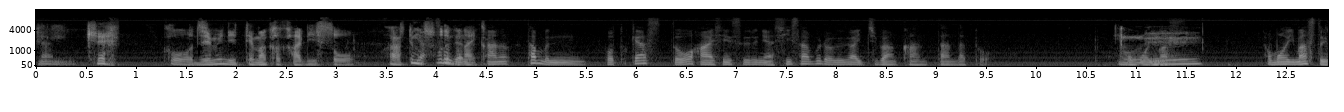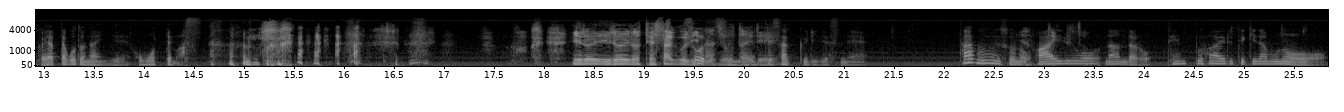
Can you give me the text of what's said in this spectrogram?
結構地味に手間かかりそう。あ、でもやそうでもないか。じゃあの、多分、ポッドキャストを配信するにはシーサーブログが一番簡単だと思います思いますというか、やったことないんで、思ってます。いろいろ手探りなそうですね状態で。手探りですね。多分そのファイルを、なんだろう、添付ファイル的なものを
